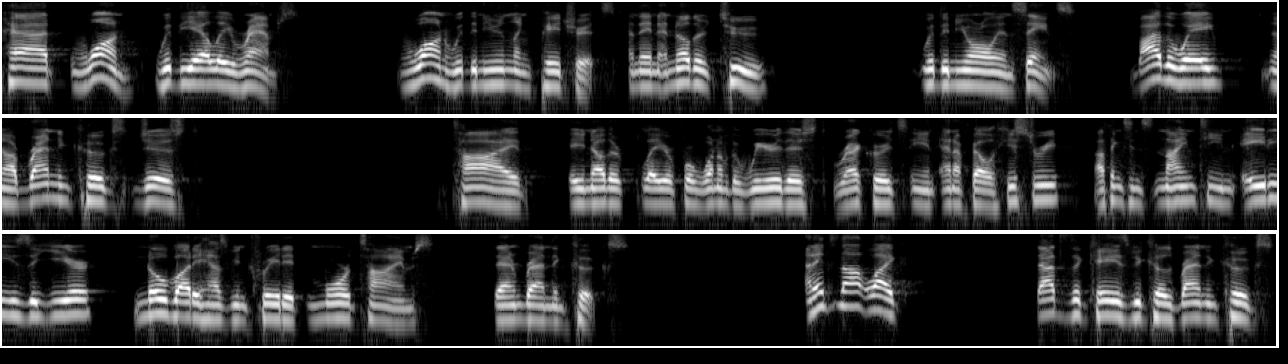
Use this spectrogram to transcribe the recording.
had one with the LA Rams, one with the New England Patriots, and then another two with the New Orleans Saints. By the way, uh, Brandin Cooks just tied another player for one of the weirdest records in NFL history. I think since 1980 is the year, nobody has been traded more times than Brandin Cooks. And it's not like that's the case because Brandin Cooks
